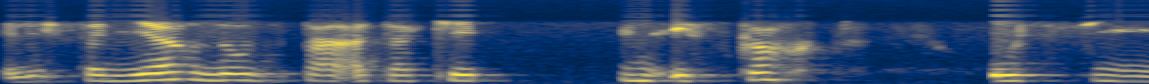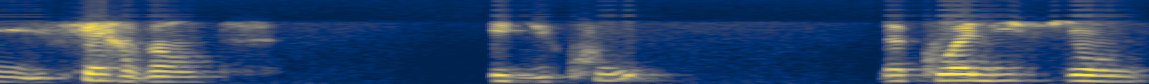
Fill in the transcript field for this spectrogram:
les seigneurs n'osent pas attaquer une escorte aussi fervente. Et du coup, la coalition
